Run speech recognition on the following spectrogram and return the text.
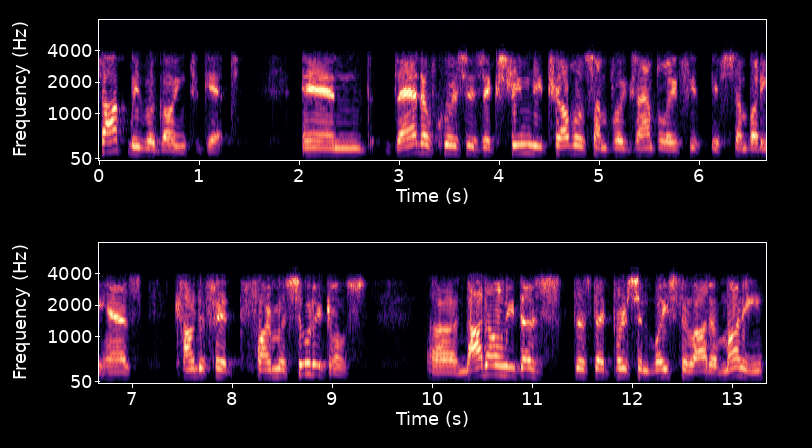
thought we were going to get. And that, of course, is extremely troublesome. For example, if you, if somebody has counterfeit pharmaceuticals, uh, not only does does that person waste a lot of money,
